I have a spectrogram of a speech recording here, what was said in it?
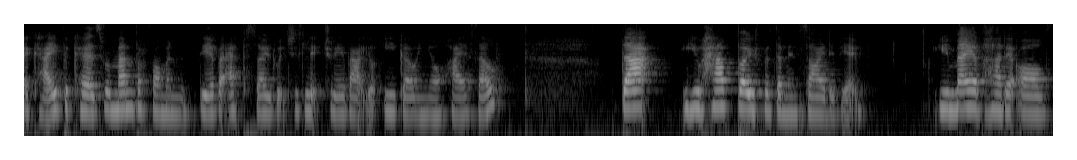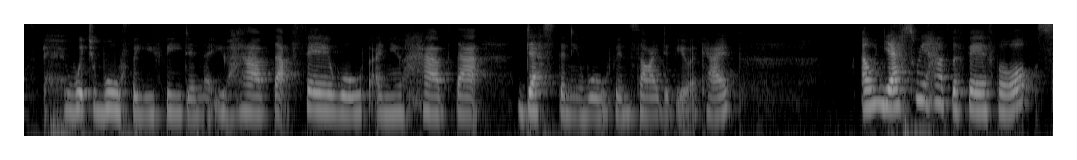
Okay, because remember from an, the other episode, which is literally about your ego and your higher self, that you have both of them inside of you. You may have had it of which wolf are you feeding, that you have that fear wolf and you have that destiny wolf inside of you, okay? And yes, we have the fear thoughts,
